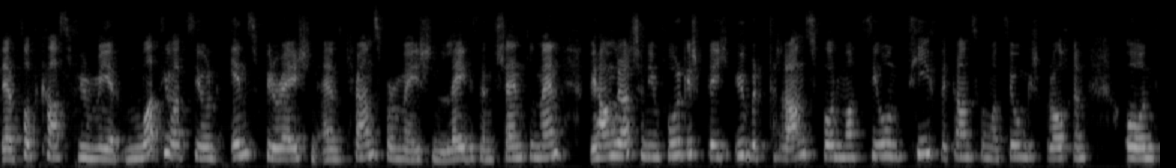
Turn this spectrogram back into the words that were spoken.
Der Podcast für mehr Motivation, Inspiration and Transformation, Ladies and Gentlemen. Wir haben gerade schon im Vorgespräch über Transformation, tiefe Transformation gesprochen und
